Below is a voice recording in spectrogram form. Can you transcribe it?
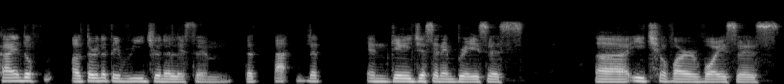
kind of alternative regionalism that uh, that engages and embraces uh, each of our voices,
